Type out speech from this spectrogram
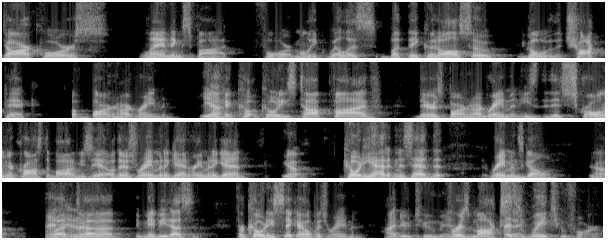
dark horse landing spot for Malik Willis, but they could also go with a chalk pick of Bernhard Raimann. Yeah, Look at Co- Cody's top five. There's Bernhard Raimann. He's, he's scrolling across the bottom. You see it. Oh, there's Raimann again. Raimann again. yep, Cody had it in his head that Raimann's going yep. And- but and I, uh, mean, maybe he doesn't. For Cody's sake, I hope it's Raimann. I do too, man. For his mock That's sake. way too far.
